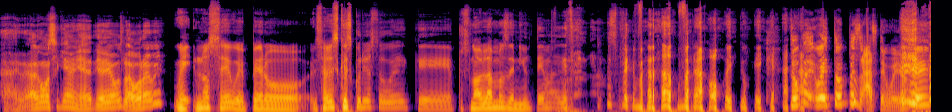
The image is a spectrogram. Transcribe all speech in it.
Ay, güey, ¿algo más que quieran añadir? ¿Ya llegamos la hora, güey? Güey, no sé, güey, pero ¿sabes qué es curioso, güey? Que pues no hablamos de ni un tema que teníamos preparado para hoy, güey. Tú, güey, tú empezaste, güey, ¿ok?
